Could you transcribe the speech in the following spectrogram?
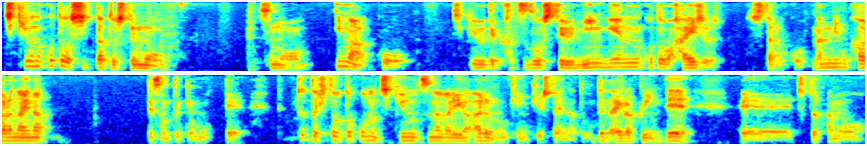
地球のことを知ったとしてもその今こう地球で活動している人間のことを排除したらこう何にも変わらないなってその時思ってちょっと人とこの地球のつながりがあるのを研究したいなと思って大学院で、えー、ちょっとあの、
